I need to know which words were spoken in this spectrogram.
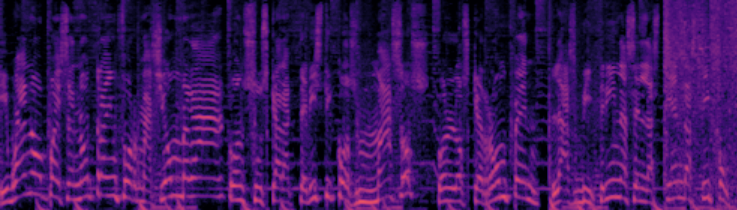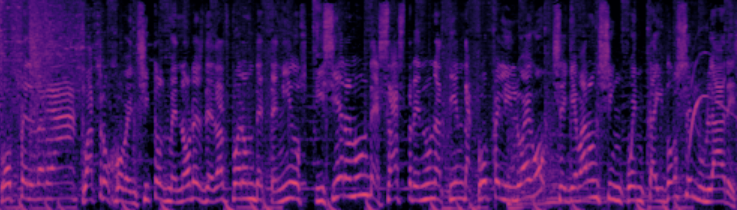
Y bueno, pues en otra información, ¿verdad? Con sus característicos mazos con los que rompen las vitrinas en las tiendas tipo Coppel, ¿verdad? Cuatro jovencitos menores de edad fueron detenidos, hicieron un desastre en una tienda Coppel y luego se llevaron 52 celulares.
